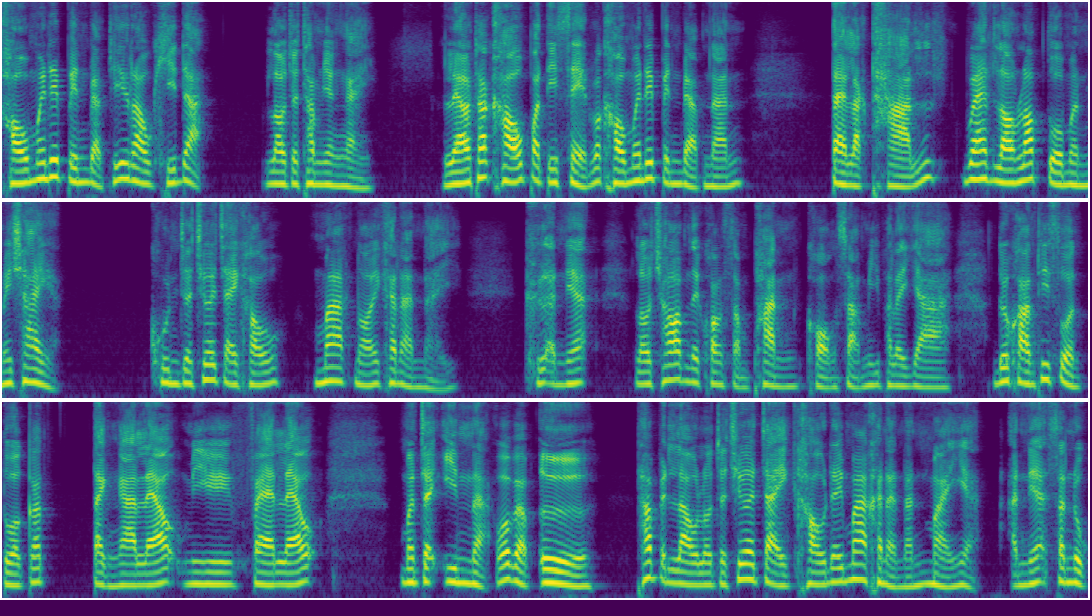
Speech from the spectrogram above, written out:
เขาไม่ได้เป็นแบบที่เราคิดอะ เราจะทำยังไง แล้วถ้าเขาปฏิเสธว่าเขาไม่ได้เป็นแบบนั้น แต่หลักฐานแวดล้อมรอบตัวมันไม่ใช่อะคุณจะเชื่อใจเขามากน้อยขนาดไหน คืออันเนี้ยเราชอบในความสัมพันธ์ของสามีภรรยา ด้วยความที่ส่วนตัวก็แต่งงานแล้วมีแฟนแล้ว มันจะอินอะว่าแบบเออ ถ้าเป็นเราเราจะเชื่อใจเขาได้มากขนาดนั้นไหมอะ อันเนี้ยสนุก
